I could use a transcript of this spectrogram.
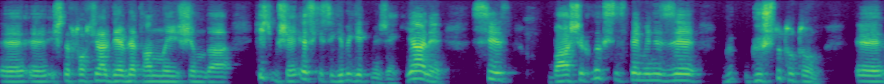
e, e, işte sosyal devlet anlayışında hiçbir şey eskisi gibi gitmeyecek. Yani siz bağışıklık sisteminizi gü- güçlü tutun e,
